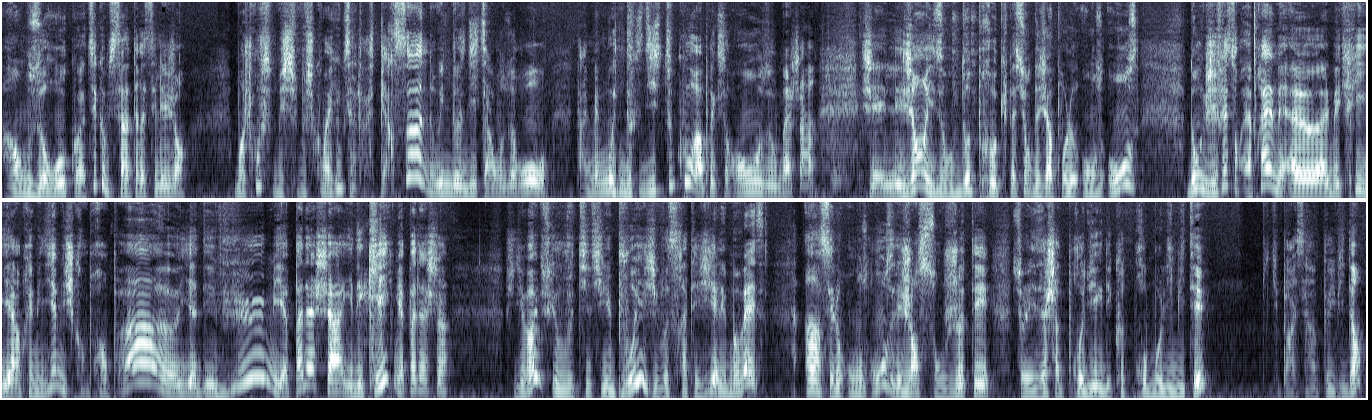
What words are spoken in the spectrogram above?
à 11 euros, quoi. Tu sais, comme si ça intéressait les gens. Moi, je trouve, mais je, suis convaincu que ça intéresse personne, Windows 10 à 11 euros. Enfin, même Windows 10 tout court, après que sur 11 ou machin. Les gens, ils ont d'autres préoccupations déjà pour le 11-11. Donc j'ai fait son. Après, elle euh, m'écrit hier après-midi, elle me dit Je comprends pas, euh, il y a des vues, mais il n'y a pas d'achat. Il y a des clics, mais il n'y a pas d'achat. Je dis bah Oui, parce que votre titre, il est pourri, votre stratégie, elle est mauvaise. Un, c'est le 11-11, les gens se sont jetés sur les achats de produits avec des codes promo limités, qui paraissait un peu évident.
